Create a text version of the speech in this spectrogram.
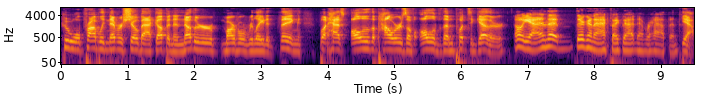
who will probably never show back up in another Marvel related thing, but has all of the powers of all of them put together. Oh yeah, and that they're gonna act like that never happened. Yeah.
